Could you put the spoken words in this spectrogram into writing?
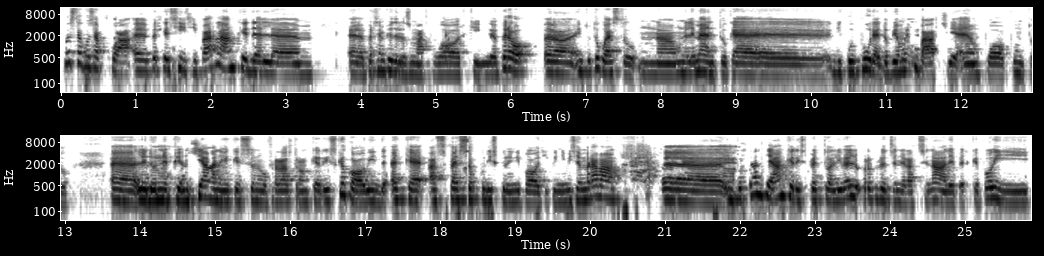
questa cosa qua, eh, perché sì, si parla anche del, eh, per esempio dello smart working, però eh, in tutto questo una, un elemento che, di cui pure dobbiamo occuparci è un po' appunto eh, le donne più anziane che sono fra l'altro anche a rischio Covid e che spesso accudiscono i nipoti. Quindi mi sembrava eh, importante anche rispetto al livello proprio generazionale perché poi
